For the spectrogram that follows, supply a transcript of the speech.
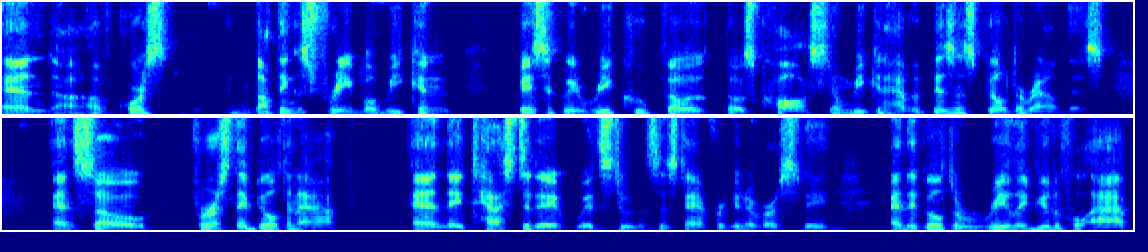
And uh, of course, nothing is free, but we can basically recoup those, those costs and we can have a business built around this. And so, first, they built an app and they tested it with students at Stanford University. And they built a really beautiful app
